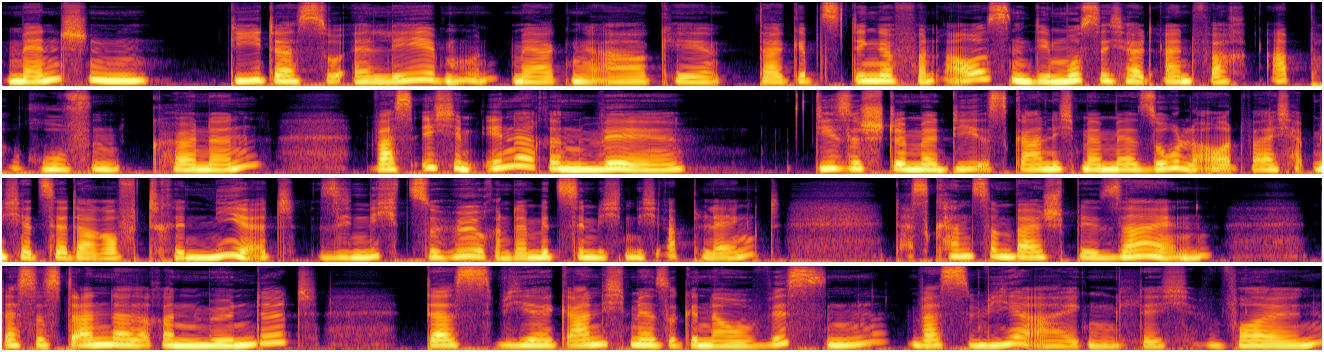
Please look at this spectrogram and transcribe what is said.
Menschen, die das so erleben und merken, ah, okay, da gibt es Dinge von außen, die muss ich halt einfach abrufen können. Was ich im Inneren will, diese Stimme, die ist gar nicht mehr, mehr so laut, weil ich habe mich jetzt ja darauf trainiert, sie nicht zu hören, damit sie mich nicht ablenkt. Das kann zum Beispiel sein, dass es dann daran mündet, dass wir gar nicht mehr so genau wissen, was wir eigentlich wollen,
